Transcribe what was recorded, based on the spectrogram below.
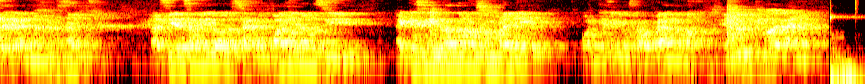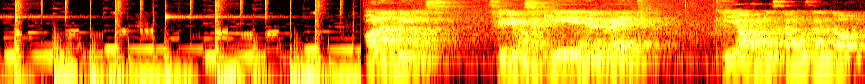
se. Así es amigos, acompáñenos y hay que seguir dándonos un break porque seguimos trabajando. El último del año. Hola amigos, seguimos aquí en el break y ahora nos estamos dando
